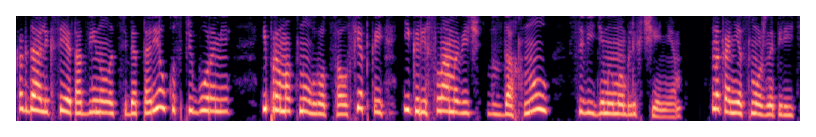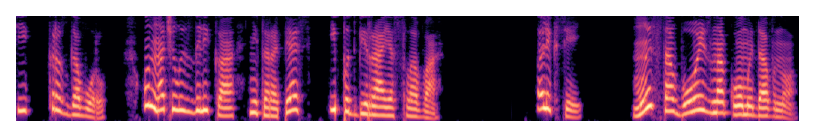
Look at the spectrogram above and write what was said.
Когда Алексей отодвинул от себя тарелку с приборами и промокнул рот салфеткой, Игорь Исламович вздохнул с видимым облегчением. Наконец можно перейти к разговору. Он начал издалека, не торопясь и подбирая слова. Алексей, мы с тобой знакомы давно.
